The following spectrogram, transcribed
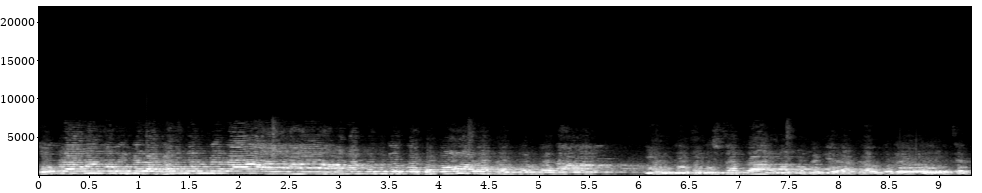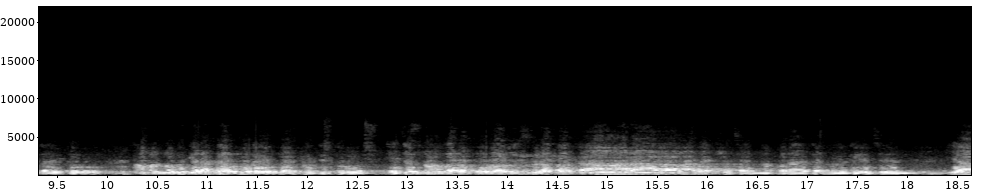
তোমরা আমার নবীকে রাখাল বলবে না, আমার নবীকে কখনো রাখাল বলবে না। ইহুদি খ্রিস্টানরা আমার নবীকে রাখাল বলে চেতাইত আমার নবীকে রাখাল বলে কষ্ট দিত এই জন্য আল্লাহ রাব্বুল আলামিন সূরা বাকারার 104 নম্বর আয়াতে বলে দিয়েছেন, ইয়া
